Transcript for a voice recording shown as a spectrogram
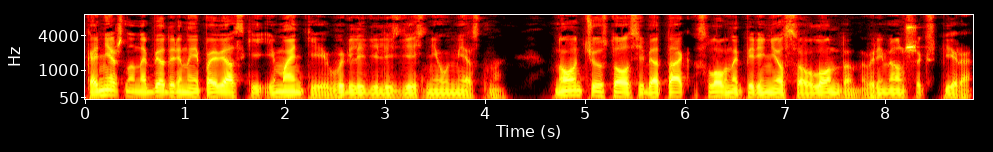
Конечно, набедренные повязки и мантии выглядели здесь неуместно, но он чувствовал себя так, словно перенесся в Лондон времен Шекспира.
